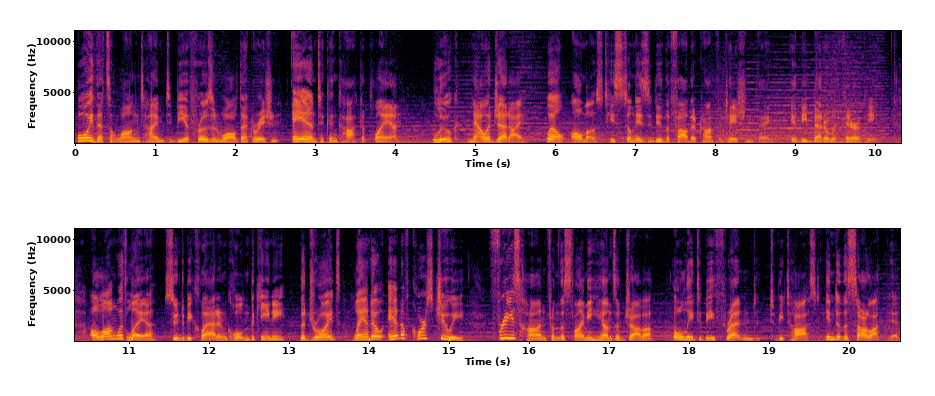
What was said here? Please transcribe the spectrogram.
Boy, that's a long time to be a frozen wall decoration and to concoct a plan. Luke, now a Jedi, well, almost. He still needs to do the father confrontation thing. It'd be better with therapy. Along with Leia, soon to be clad in golden bikini, the droids, Lando, and of course Chewie, frees Han from the slimy hands of Jabba, only to be threatened to be tossed into the Sarlacc pit,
